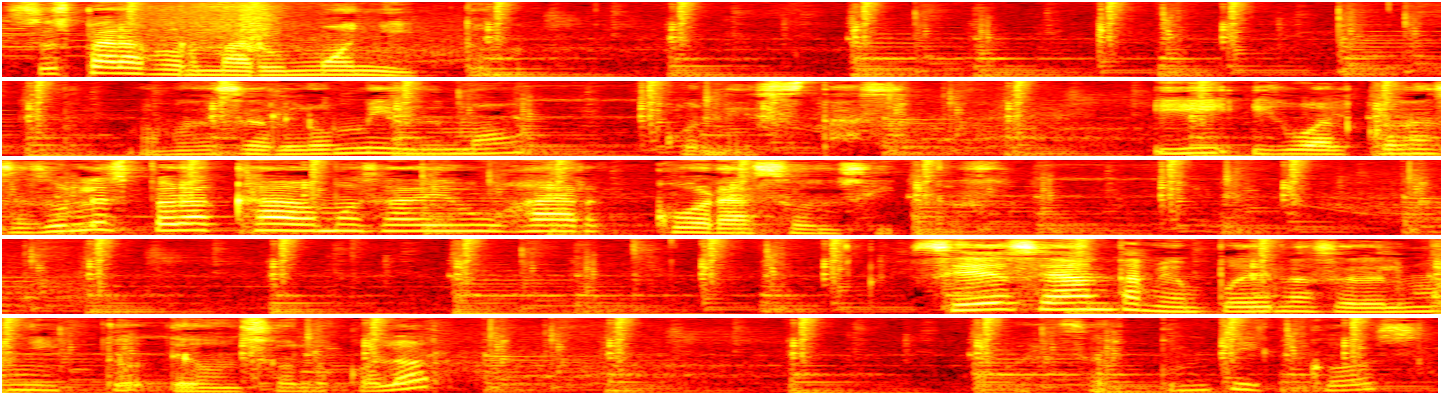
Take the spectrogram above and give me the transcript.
Esto es para formar un moñito. Vamos a hacer lo mismo con estas. Y igual con las azules, pero acá vamos a dibujar corazoncitos. Si desean, también pueden hacer el moñito de un solo color. Hacer punticos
